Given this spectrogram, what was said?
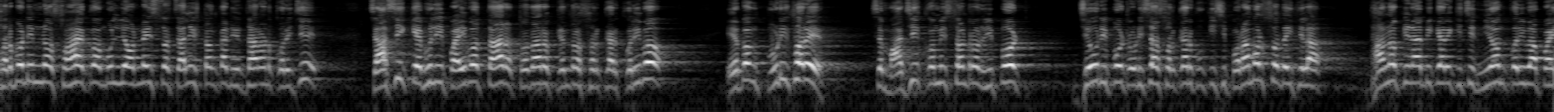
ସର୍ବନିମ୍ନ ସହାୟକ ମୂଲ୍ୟ ଉଣେଇଶହ ଚାଳିଶ ଟଙ୍କା ନିର୍ଦ୍ଧାରଣ କରିଛି ଚାଷୀ କେଭଳି ପାଇବ ତାର ତଦାରଖ କେନ୍ଦ୍ର ସରକାର କରିବ ଏବଂ ପୁଣି ଥରେ ସେ ମାଝି କମିଶନର ରିପୋର୍ଟ जो रिपोर्ट ओडा सरकार को किसी परामर्श दे धान किणा बिकार किसी नियम करने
